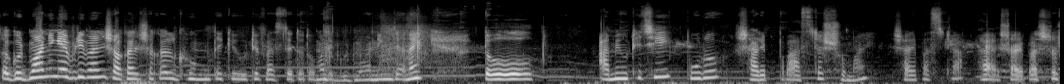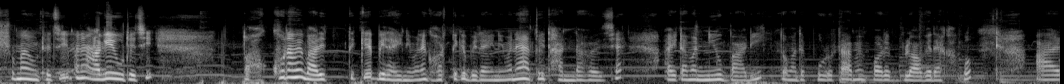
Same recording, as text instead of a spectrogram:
তো গুড মর্নিং এভরিওয়ান সকাল সকাল ঘুম থেকে উঠে ফার্স্টে তো তোমাদের গুড মর্নিং জানাই। তো, আমি উঠেছি পুরো সাড়ে পাঁচটার সময়, সাড়ে পাঁচটা হ্যাঁ সাড়ে পাঁচটার সময় উঠেছি মানে আগেই উঠেছি। তখন আমি বাড়ির থেকে বেরাইনি মানে ঘর থেকে বেরাইনি মানে এতই ঠান্ডা হয়েছে। আর এটা আমার নিউ বাড়ি, তোমাদের পুরোটা আমি পরে ব্লগে দেখাবো। আর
